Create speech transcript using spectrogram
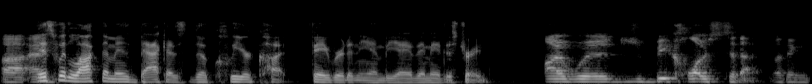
Uh, this would lock them in back as the clear cut favorite in the NBA if they made this trade. I would be close to that. I think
